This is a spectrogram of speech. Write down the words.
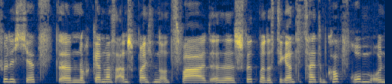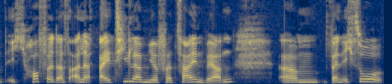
würde ich jetzt äh, noch gern was ansprechen und zwar äh, schwirrt mir das die ganze Zeit im Kopf rum und ich hoffe, dass alle ITler mir verzeihen werden. Ähm, wenn ich so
